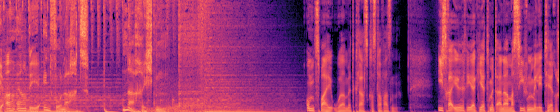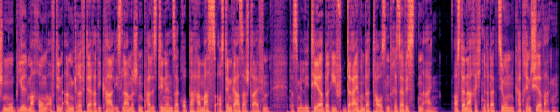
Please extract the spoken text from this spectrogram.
Die ARD Infonacht Nachrichten um 2 Uhr mit Klaas Christoffersen. Israel reagiert mit einer massiven militärischen Mobilmachung auf den Angriff der radikal-islamischen Palästinensergruppe Hamas aus dem Gazastreifen. Das Militär berief 300.000 Reservisten ein. Aus der Nachrichtenredaktion Katrin Schierwagen.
